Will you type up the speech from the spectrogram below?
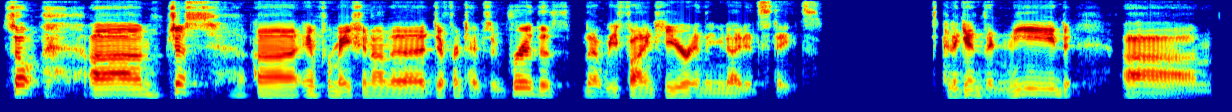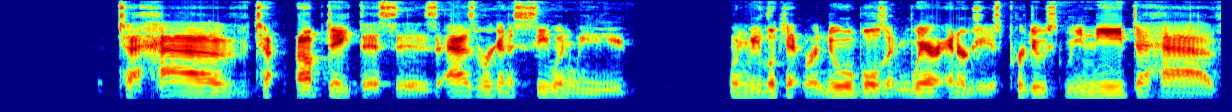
So, um, just uh, information on the different types of grid that, that we find here in the United States. And again, the need um, to have to update this is as we're going to see when we when we look at renewables and where energy is produced, we need to have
